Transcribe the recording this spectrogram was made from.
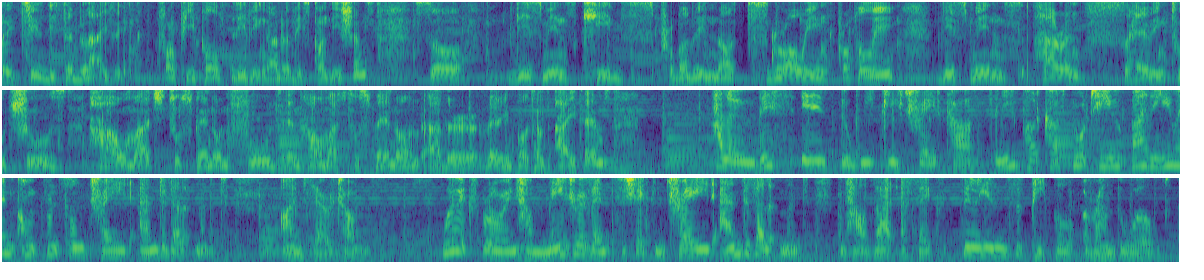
It is destabilizing for people living under these conditions. So this means kids probably not growing properly. This means parents having to choose how much to spend on food and how much to spend on other very important items. Hello, this is the weekly Tradecast, a new podcast brought to you by the UN Conference on Trade and Development. I'm Sarah Thomas. We're exploring how major events are shaping trade and development and how that affects billions of people around the world.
